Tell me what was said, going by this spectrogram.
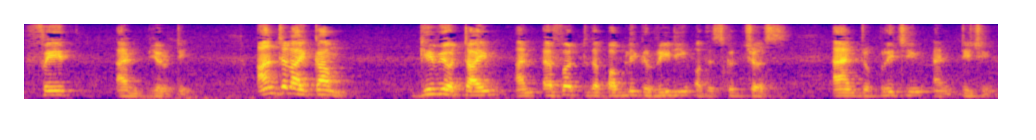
faith, and purity. Until I come, give your time and effort to the public reading of the scriptures and to preaching and teaching.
